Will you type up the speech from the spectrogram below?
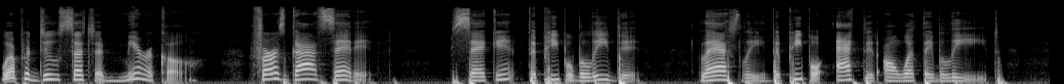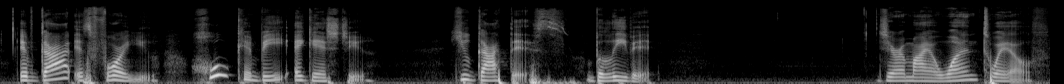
what produced such a miracle? First, God said it. Second, the people believed it. Lastly, the people acted on what they believed. If God is for you, who can be against you? You got this. Believe it. Jeremiah 1:12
